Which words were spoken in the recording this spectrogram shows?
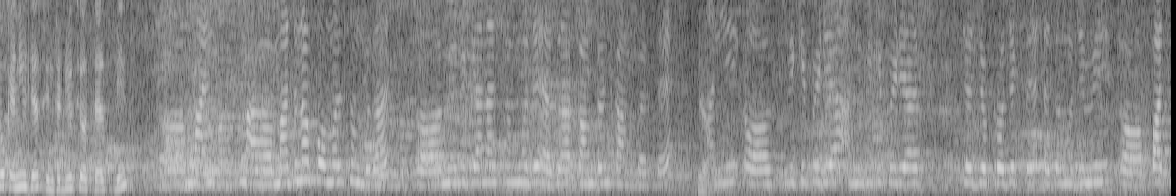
So can you just introduce yourself, please? अ, मा मा- माझं नाव कोमल संभुदास मी विज्ञान आश्रममध्ये ॲज अ अकाउंटंट काम करते. आणि विकिपीडिया आणि विकिपीडियाचे जे प्रोजेक्ट आहे त्याच्यामध्ये मी पाच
